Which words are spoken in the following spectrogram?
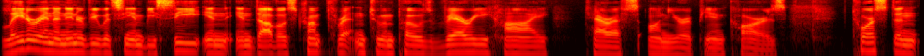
later in an interview with CNBC in, in Davos, Trump threatened to impose very high tariffs on European cars. Thorsten,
